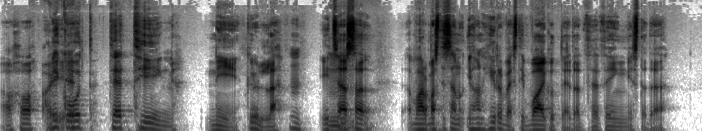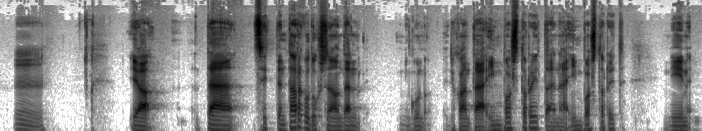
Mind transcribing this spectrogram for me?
Oho. Ai Niin kuin. The Thing. Niin, kyllä. Mm. Itse asiassa varmasti saanut ihan hirveästi vaikutteita The Thingistä tämä. Mm. Ja tämä sitten tarkoituksena on tämän, niin kun, joka on tämä impostori tai nämä impostorit, niin,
